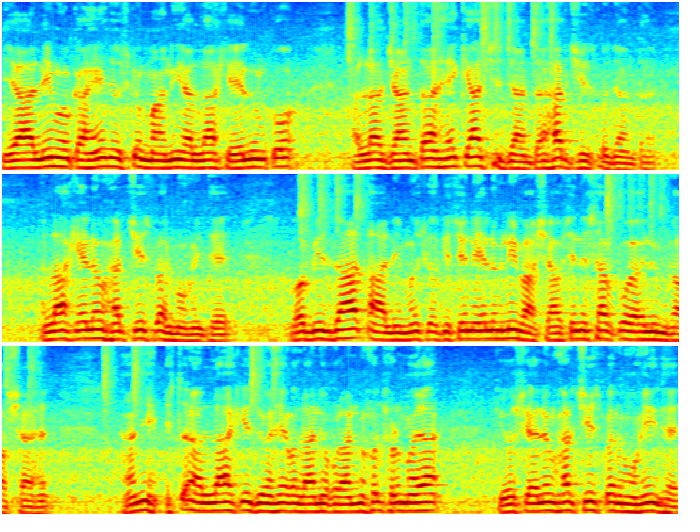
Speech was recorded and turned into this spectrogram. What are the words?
یا عالم و کہیں جو اس کو مانی اللہ کے علم کو اللہ جانتا ہے، کیا چیز جانتا ہے؟ ہر چیز کو جانتا ہے۔ اللہ کے علم ہر چیز پر محیط ہے۔ وہ بذات عالم اس کو کسی نے علم نہیں بخشا، اسی نے سب کو علم بخشا ہے۔ ہاں جی اس طرح اللہ کی جو ہے، اللہ نے قرآن میں خود فرمایا کہ اس کا علم ہر چیز پر محیط ہے۔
